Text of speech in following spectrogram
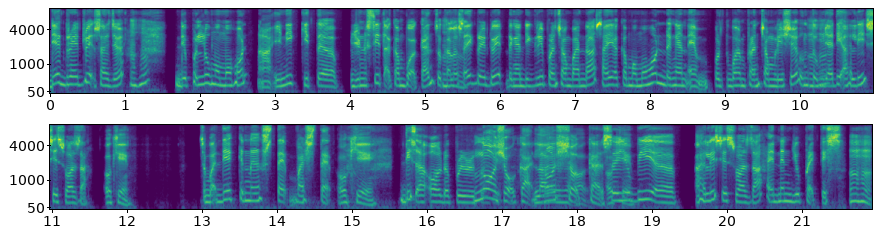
Dia graduate saja. Uh-huh. Dia perlu memohon. Nah, ini kita universiti tak akan buatkan. So uh-huh. kalau mhm. saya graduate dengan degree perancang bandar, saya akan memohon dengan Pertubuhan Perancang Malaysia untuk uh-huh. menjadi ahli siswaza. Okay. Sebab dia kena step by step. Okay. These are all the prerequisites. No shortcut lah. No shortcut. So okay. you be a ahli siswaza and then you practice. Mm-hmm.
